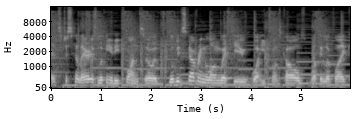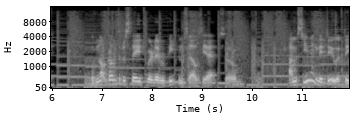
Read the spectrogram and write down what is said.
It's just hilarious looking at each one. So we'll be discovering along with you what each one's called, what they look like. We've not gone to the stage where they repeat themselves yet, so I'm assuming they do. If they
